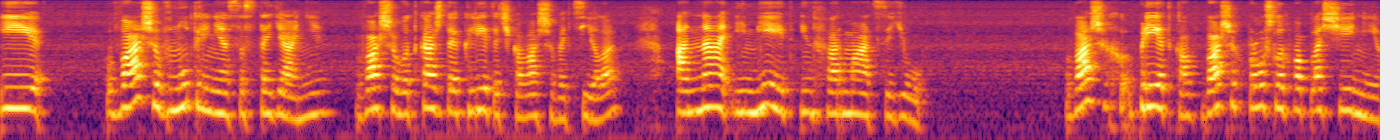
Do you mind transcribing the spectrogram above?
И ваше внутреннее состояние, ваша вот каждая клеточка вашего тела, она имеет информацию ваших предков, ваших прошлых воплощений,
